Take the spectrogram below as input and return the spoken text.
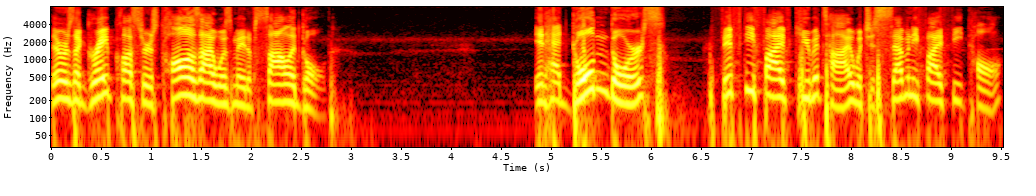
There was a grape cluster as tall as I was made of solid gold. It had golden doors, 55 cubits high, which is 75 feet tall,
